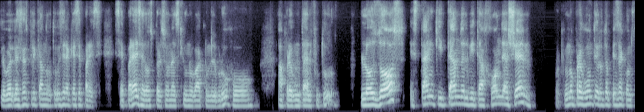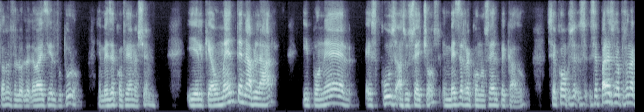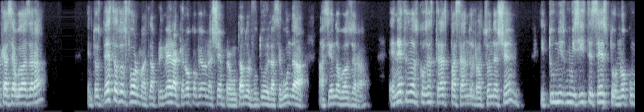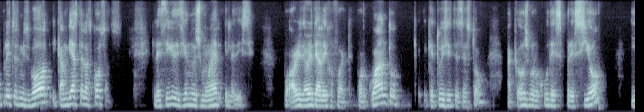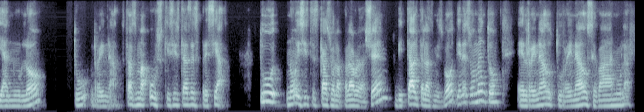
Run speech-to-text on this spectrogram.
le, le está explicando, te voy a decir a qué se parece. Se parece a dos personas que uno va con el brujo a preguntar el futuro. Los dos están quitando el bitajón de Hashem, porque uno pregunta y el otro piensa contestando, se le, va a decir el futuro, en vez de confiar en Hashem. Y el que aumenta en hablar y poner excusa a sus hechos, en vez de reconocer el pecado, se, se, parece a una persona que hace abodazara. Entonces, de estas dos formas, la primera que no confía en Hashem preguntando el futuro y la segunda haciendo abodazara, en estas dos cosas traspasando el razón de Hashem y tú mismo hiciste esto, no cumpliste mis votos y cambiaste las cosas. Le sigue diciendo Shmuel y le dice, ahorita, ahorita ya le dijo fuerte, por cuánto que tú hiciste esto, Akadosh Baruj despreció y anuló tu reinado. Estás maús, que si estás despreciado. Tú no hiciste caso a la palabra de Hashem, vitalte las misbot, y en ese momento el reinado, tu reinado se va a anular.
